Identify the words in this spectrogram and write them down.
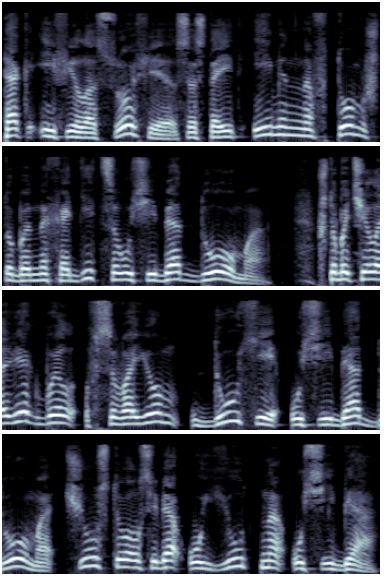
так и философия состоит именно в том, чтобы находиться у себя дома, чтобы человек был в своем духе у себя дома, чувствовал себя уютно у себя.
